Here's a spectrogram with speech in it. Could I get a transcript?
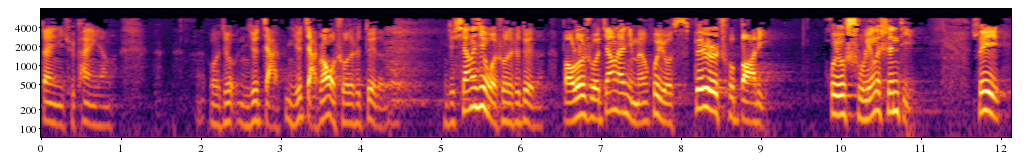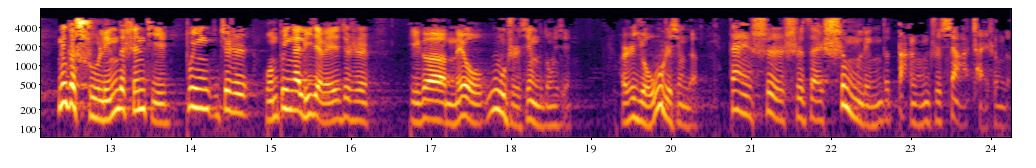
带你去看一下吗？我就你就假你就假装我说的是对的，你就相信我说的是对的。保罗说，将来你们会有 spiritual body，会有属灵的身体。所以那个属灵的身体不应就是我们不应该理解为就是一个没有物质性的东西，而是有物质性的，但是是在圣灵的大能之下产生的，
